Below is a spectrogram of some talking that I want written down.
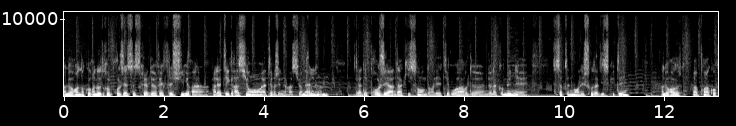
Alors, encore un autre projet, ce serait de réfléchir à, l'intégration intergénérationnelle. Il y a des projets ADA qui sont dans les tiroirs de, de la commune et certainement des choses à discuter. Alors, un point encore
